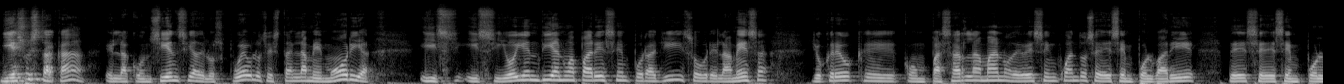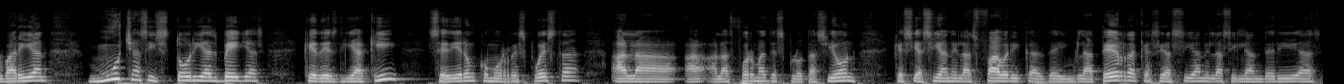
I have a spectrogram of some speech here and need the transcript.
Y eso está acá, en la conciencia de los pueblos, está en la memoria. Y si hoy en día no aparecen por allí sobre la mesa, yo creo que con pasar la mano de vez en cuando se, desempolvaría, se desempolvarían muchas historias bellas que desde aquí se dieron como respuesta a, la, a, las formas de explotación que se hacían en las fábricas de Inglaterra, que se hacían en las hilanderías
